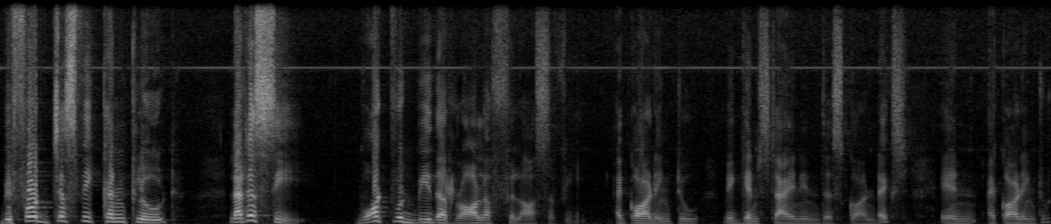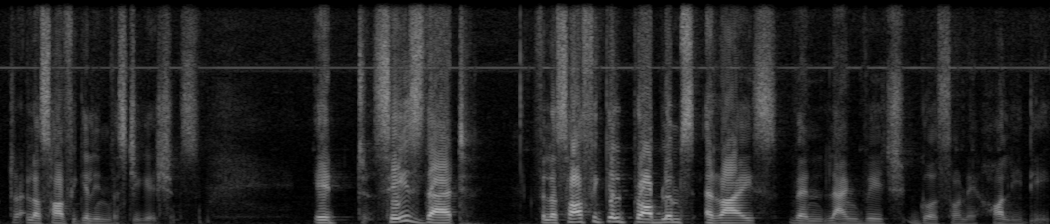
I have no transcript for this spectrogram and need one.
before just we conclude let us see what would be the role of philosophy according to Wittgenstein in this context in according to philosophical investigations. It says that philosophical problems arise when language goes on a holiday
